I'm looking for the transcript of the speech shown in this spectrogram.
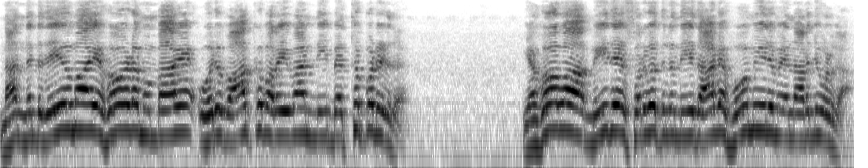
നിന്റെ ദൈവമായ യഹോയുടെ മുമ്പാകെ ഒരു വാക്ക് പറയുവാൻ നീ ബന്ധപ്പെടരുത്. യഹോവ മീതെ സ്വർഗത്തിലും നീ താഴെ ഭൂമിയിലും എന്ന് അറിഞ്ഞുകൊള്ളുക.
